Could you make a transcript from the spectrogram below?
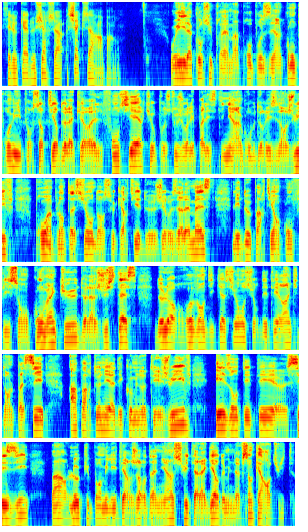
C'est le cas de Sheikh. Pardon. Oui, la Cour suprême a proposé un compromis pour sortir de la querelle foncière qui oppose toujours les Palestiniens à un groupe de résidents juifs pro-implantation dans ce quartier de Jérusalem-Est. Les deux parties en conflit sont convaincus de la justesse de leurs revendications sur des terrains qui, dans le passé, appartenaient à des communautés juives. Ils ont été euh, saisis par l'occupant militaire jordanien suite à la guerre de 1948.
